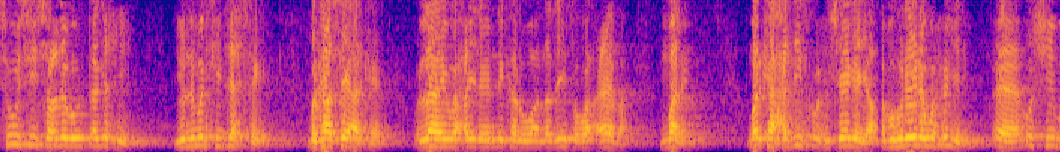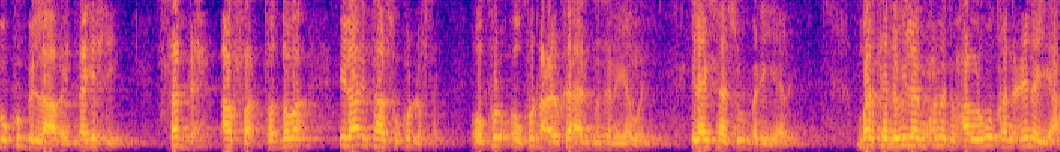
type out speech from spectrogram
si uu sii socdaybu dhagaxii yuu nimankii dhex tegey markaasay arkeen. Wallaahi waxay dhaheen ninkan waa nadiifa waa ceeba male marka xadiidku wuxuu sheegayaa abu hurayra wuxuu yidhi ushiibuu ku bilaabay dhagaxii saddex afar toddoba ilaa intaasuu ku dhuftay. Oo ku dhacay oo ka aargudanaya wey ilahay saasuu u beri yeelay. Marka nabiyllahi maxamed waxaa lagu qancinayaa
